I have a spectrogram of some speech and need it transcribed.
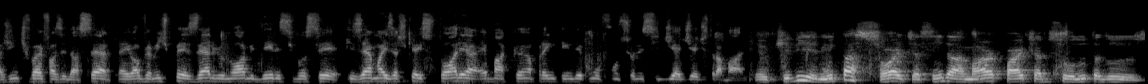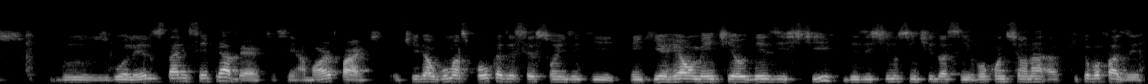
a gente vai fazer dar certo. Né? E, obviamente, preserve o nome dele se você quiser, mas acho que a história é bacana para entender como funciona esse dia a dia de trabalho. Eu tive muita sorte, assim, da maior parte absoluta dos, dos goleiros estarem sempre abertos, assim, a maior parte. Eu tive algumas poucas exceções em que, em que realmente eu desisti, desisti no sentido assim, vou condicionar, o que, que eu vou fazer?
